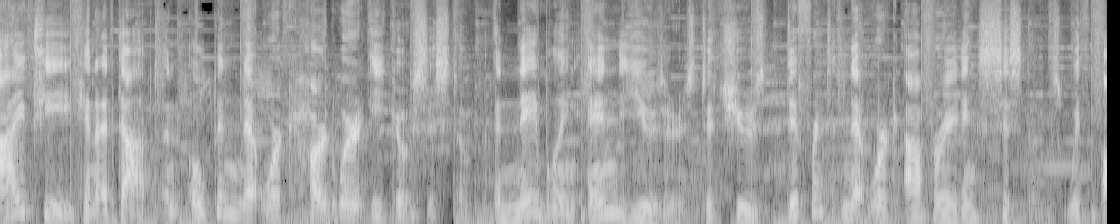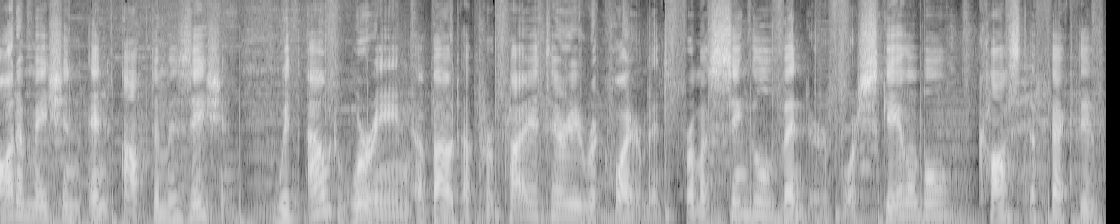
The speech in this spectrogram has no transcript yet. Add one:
IT can adopt an open network hardware ecosystem, enabling end users to choose different network operating systems with automation and optimization, without worrying about a proprietary requirement from a single vendor for scalable, cost-effective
